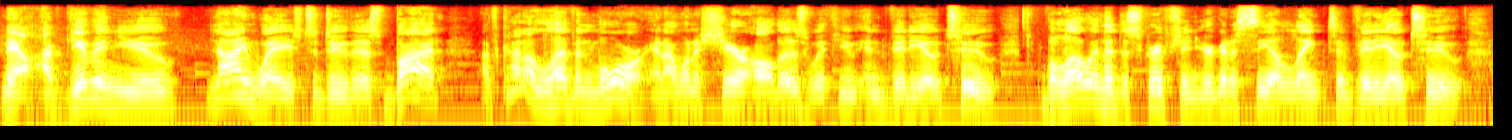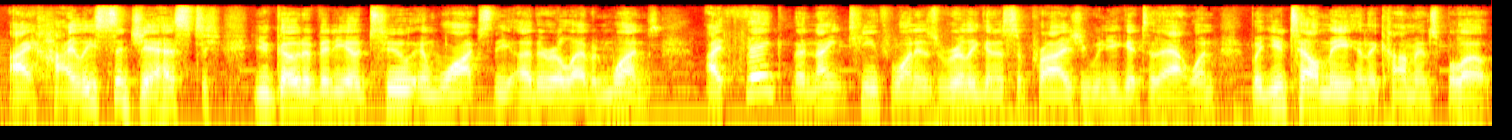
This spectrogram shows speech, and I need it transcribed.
Now I've given you nine ways to do this but I've got 11 more and I want to share all those with you in video two. Below in the description you're going to see a link to video two. I highly suggest you go to video two and watch the other 11 ones I think the 19th one is really going to surprise you when you get to that one but you tell me in the comments below.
